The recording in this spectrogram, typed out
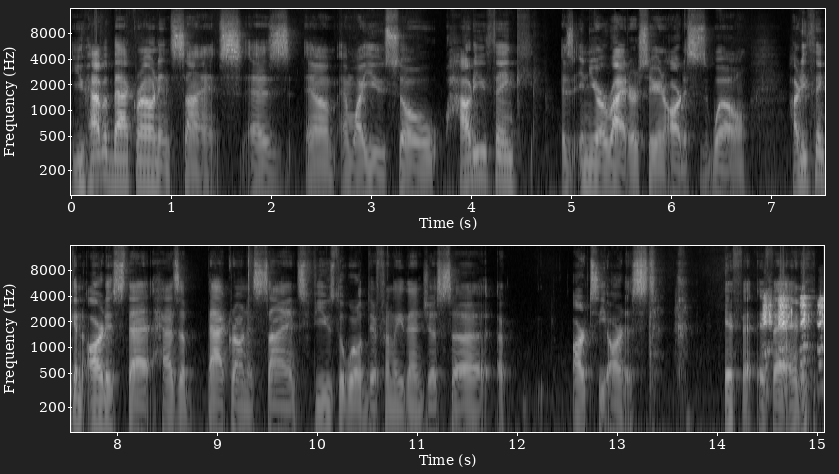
you have a background in science as um, nyu so how do you think as in you're a writer so you're an artist as well. How do you think an artist that has a background in science views the world differently than just a, a artsy artist if if at any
